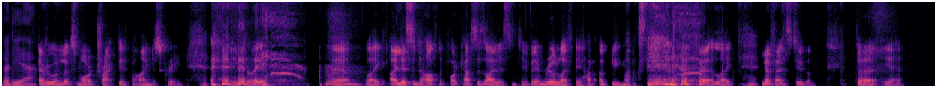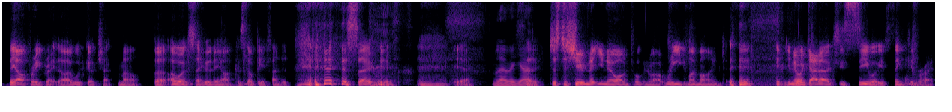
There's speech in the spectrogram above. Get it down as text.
but yeah, Everyone looks more attractive behind a screen. easily. Yeah, like I listen to half the podcasts as I listen to, but in real life they have ugly mugs. but like, no offense to them, but yeah, they are pretty great though. I would go check them out, but I won't say who they are because they'll be offended. so yeah, there we go. so just assume that you know what I'm talking about. Read my mind. you know, I can't actually see what you're thinking, right?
